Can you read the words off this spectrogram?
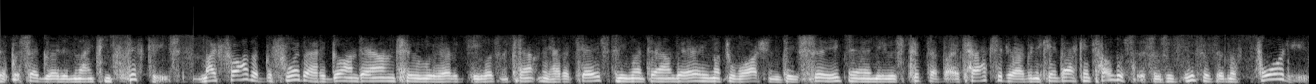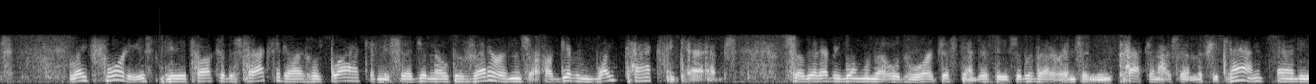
that were segregated in the 1950s. My father, before that, had gone down to, he was an accountant, he had a case, and he went down there, he went to Washington, D.C., and he was picked up by a taxi driver, and he came back and told us this. This is, this is in the 40s late 40s, he talked to this taxi driver who was black, and he said, you know, the veterans are given white taxi cabs so that everyone will know the war just ended. These are the veterans, and patronize them if you can. And he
